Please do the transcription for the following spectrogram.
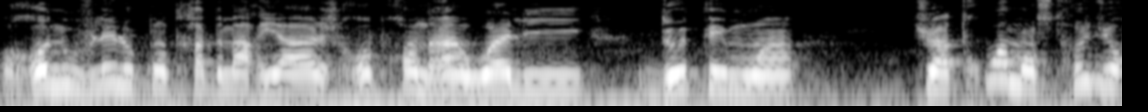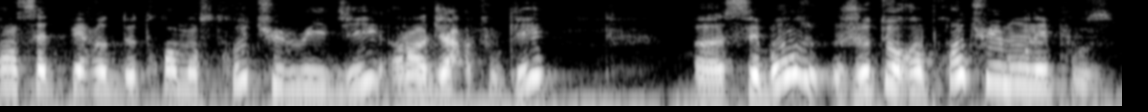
renouveler le contrat de mariage, reprendre un wali, deux témoins. Tu as trois menstrues, durant cette période de trois menstrues, tu lui dis, Raja'tuki, euh, c'est bon, je te reprends, tu es mon épouse.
